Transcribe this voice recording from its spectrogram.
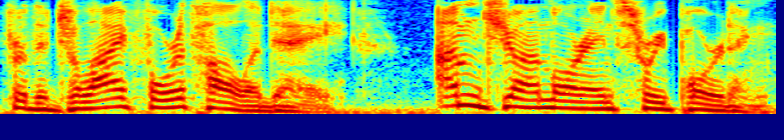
for the July 4th holiday. I'm John Lawrence reporting.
